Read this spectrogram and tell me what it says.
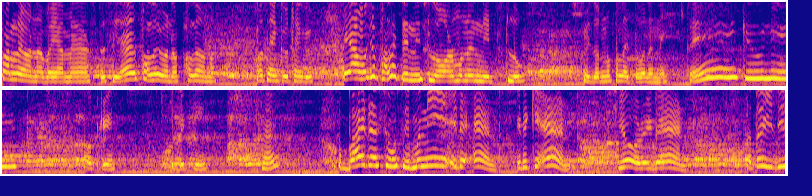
ফালাইও না ভাই, আমি আসতেছি। আর ফালাইও না ফালাইও না। ও থ্যাংক ইউ থ্যাংক ইউ এ, আমাকে ফালাইতে নিছিল আর মনে নেট স্লো এই জন্য ফালাইতে পারে নাই। থ্যাংক ইউ নেট ওকে এটা কি? হ্যাঁ? বাইরে বসে মানে এটা এন্ড এটা কি এন্ড শিওর এটা এন্ড এত ইজি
